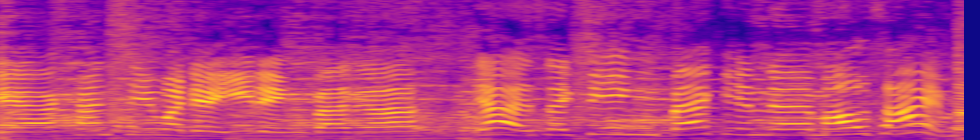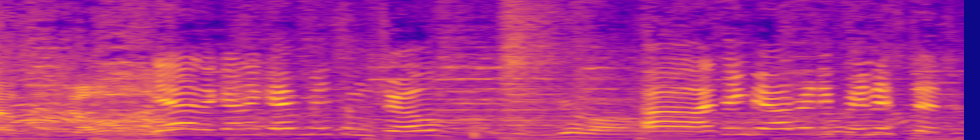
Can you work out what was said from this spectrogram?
Yeah, I can't see what they're eating, but uh, yeah, it's like being back in uh, Mao time. Yeah, they're gonna give me some drill. Uh, I think they already finished it.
